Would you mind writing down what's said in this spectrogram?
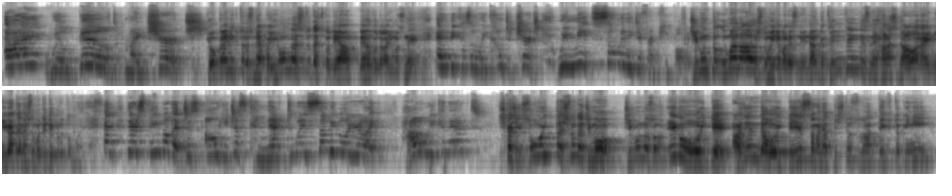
I will build my church. 教会に行くとですね、やっぱりいろんな人たちと出会う,出会うことがありますね。自分と馬の合う人もいればですね、なんか全然ですね、話の合わない苦手な人も出てくると思います。しかし、そういった人たちも自分のそのエゴを置いて、アジェンダを置いて、イエス様に会って一つとなっていくときに、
